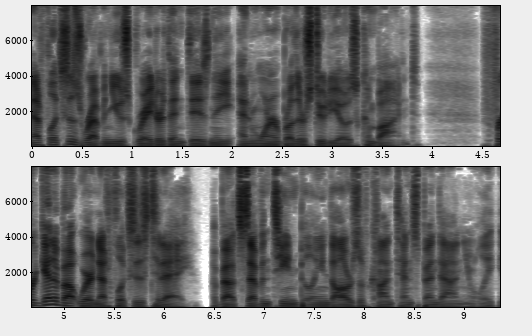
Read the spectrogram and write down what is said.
Netflix's revenues greater than Disney and Warner Brothers Studios combined. Forget about where Netflix is today, about $17 billion of content spent annually,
